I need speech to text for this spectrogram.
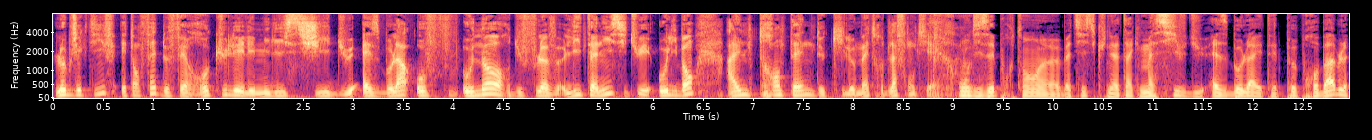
L'objectif est en fait de faire reculer les milices chiites du Hezbollah au, nord du fleuve Litani, situé au Liban, à une trentaine de kilomètres de la frontière. On disait pourtant, euh, Baptiste, qu'une attaque massive du Hezbollah était peu probable.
